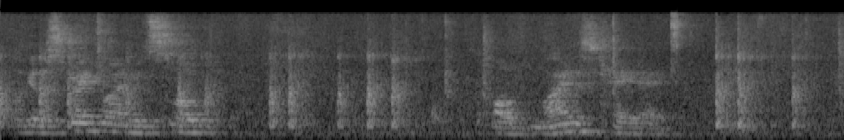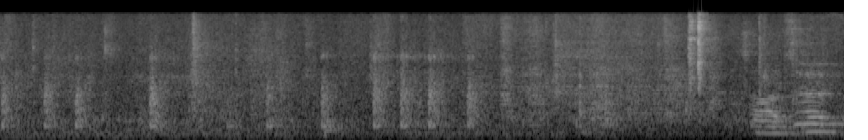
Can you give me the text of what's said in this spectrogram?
I'll get a straight line with slope of minus Ka. So I'll observe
